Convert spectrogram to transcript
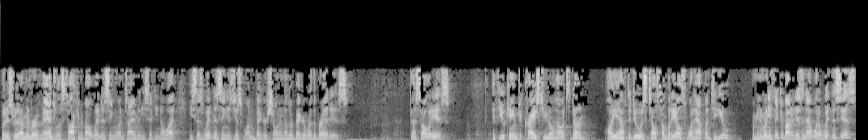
But it's really, I remember evangelist talking about witnessing one time and he said, you know what? He says, witnessing is just one beggar showing another beggar where the bread is. That's all it is. If you came to Christ, you know how it's done. All you have to do is tell somebody else what happened to you. I mean, when you think about it, isn't that what a witness is?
